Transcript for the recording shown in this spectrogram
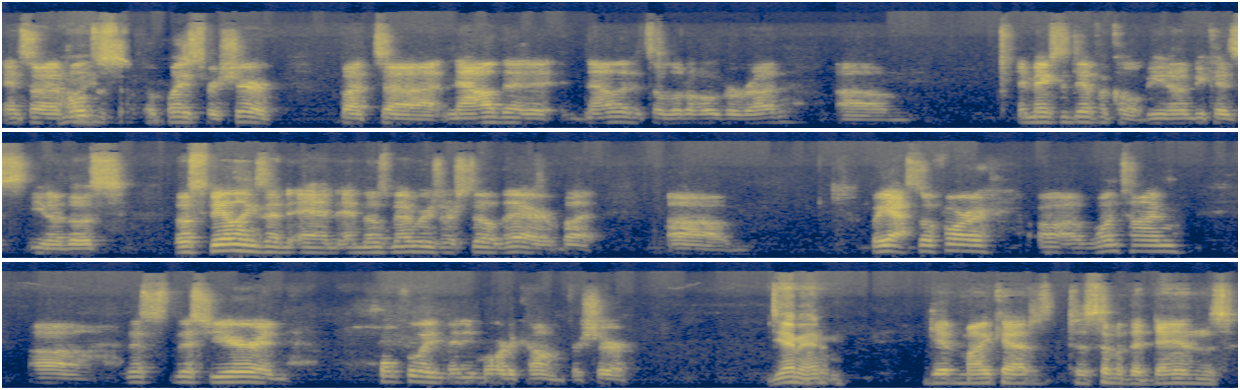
and so it holds Nice. a special place for sure. But uh, now that it now that it's a little overrun, um, it makes it difficult, you know, because you know those those feelings and and and those memories are still there. But um, but yeah, so far uh, one time uh, this this year and hopefully many more to come for sure. Yeah, man. Get Mike out to some of the dens.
